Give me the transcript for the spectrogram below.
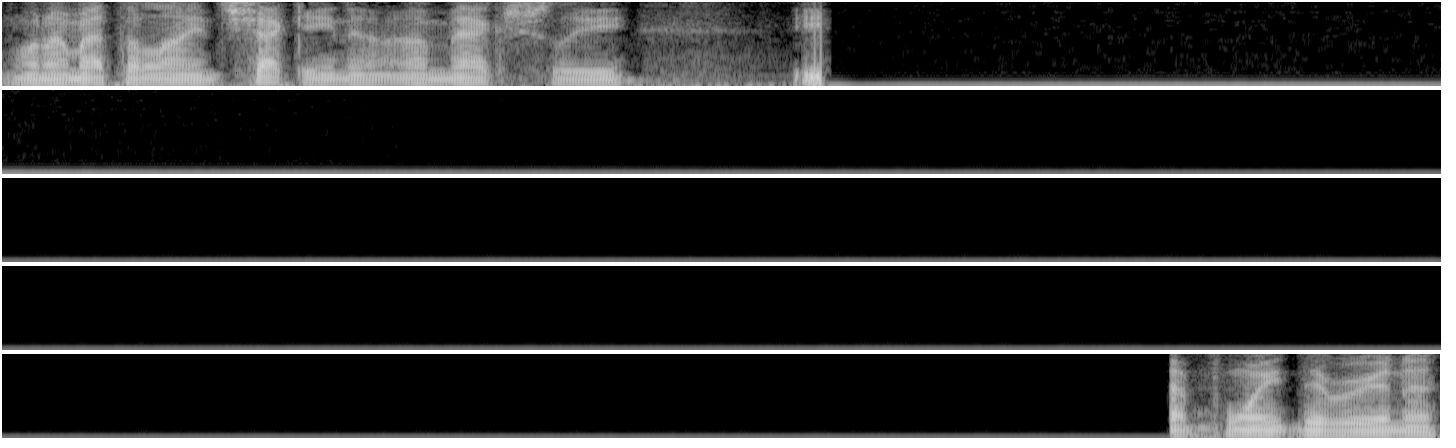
when I'm at the line checking, I'm actually that point. They were in a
